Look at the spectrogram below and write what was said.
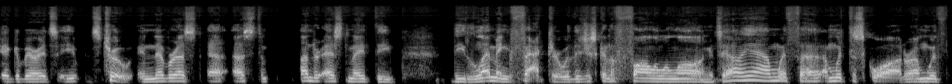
yeah, Guevara. It's it's true, and never est- uh, est- underestimate the the lemming factor where they're just going to follow along and say, "Oh yeah, I'm with uh, I'm with the squad," or "I'm with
